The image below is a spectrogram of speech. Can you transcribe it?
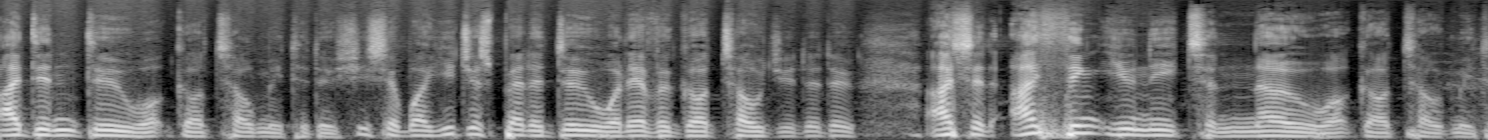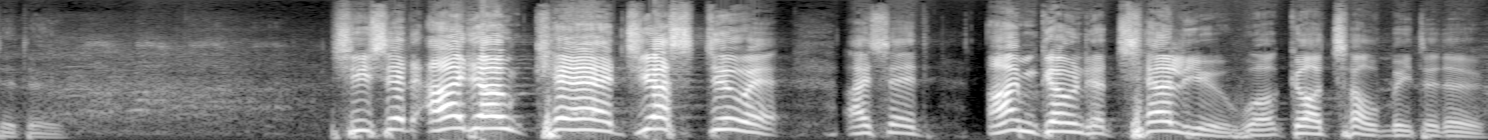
I didn't do what God told me to do. She said, Well, you just better do whatever God told you to do. I said, I think you need to know what God told me to do. She said, I don't care, just do it. I said, I'm going to tell you what God told me to do.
